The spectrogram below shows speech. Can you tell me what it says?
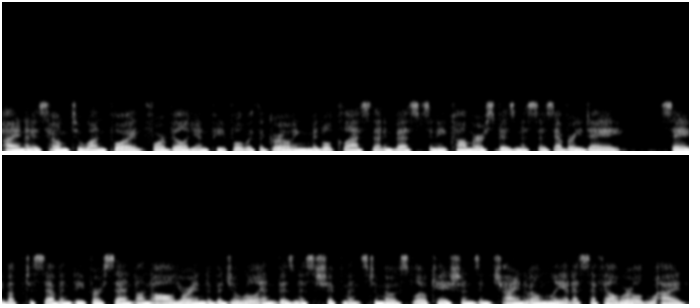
China is home to 1.4 billion people with a growing middle class that invests in e commerce businesses every day. Save up to 70% on all your individual and business shipments to most locations in China only at SFL Worldwide.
